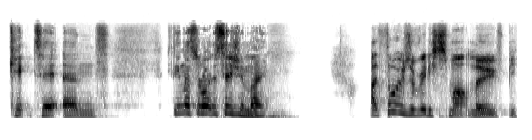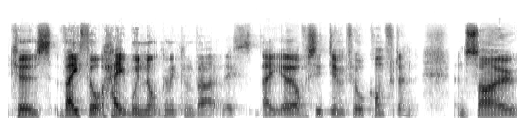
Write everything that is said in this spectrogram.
kicked it, and you think that's the right decision, mate? I thought it was a really smart move because they thought, hey, we're not going to convert this. They uh, obviously didn't feel confident. And so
